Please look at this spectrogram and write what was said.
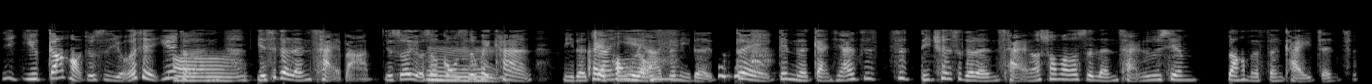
也刚好就是有，而且因为可能也是个人才吧，有时候有时候公司会看你的专业啊，跟你的对跟你的感情啊，这这的确是个人才，然后双方都是人才，就是先让他们分开一阵子，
